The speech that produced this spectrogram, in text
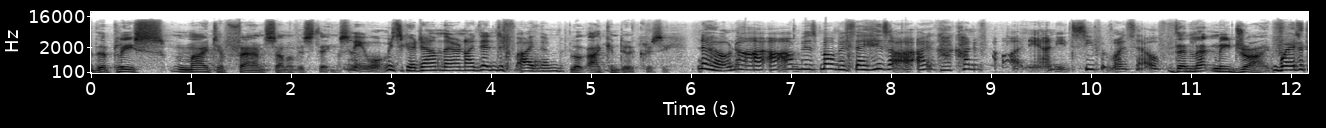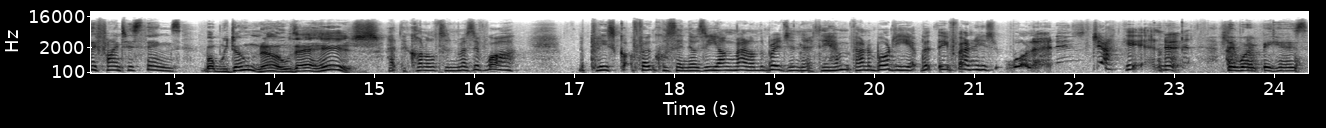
The police might have found some of his things. They want me to go down there and identify them. Look, I can do it, Chrissy. No, no, I, I'm his mum. If they're his, I, I, I kind of, I need, I need to see for myself. Then let me drive. Where did they find his things? Well, we don't know. They're his. At the Connaughton Reservoir. The police got a phone call saying there was a young man on the bridge and they haven't found a body yet, but they found his wallet and his jacket and... They won't be his.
